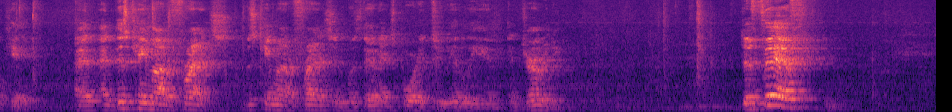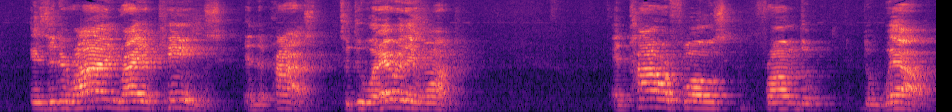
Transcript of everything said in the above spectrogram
Okay, and, and this came out of France. This came out of France and was then exported to Italy and, and Germany. The fifth is the divine right of kings in the past to do whatever they want. And power flows from the, the well,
